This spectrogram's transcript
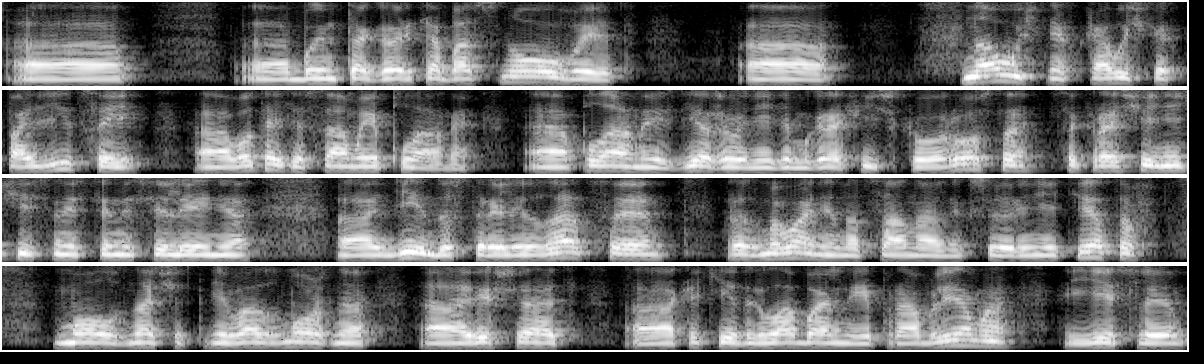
будем так говорить, обосновывает с научных в кавычках позиций вот эти самые планы. Планы сдерживания демографического роста, сокращения численности населения, деиндустриализация, размывание национальных суверенитетов. Мол, значит, невозможно решать какие-то глобальные проблемы, если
